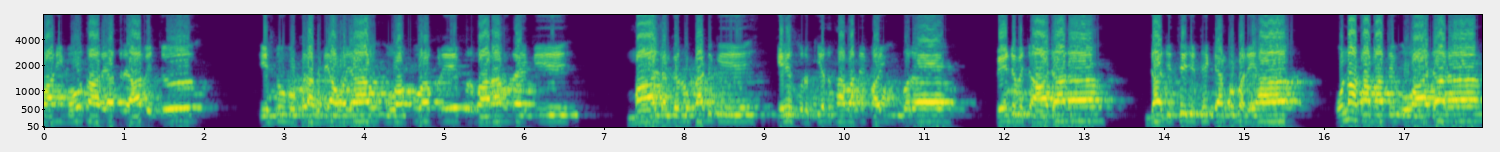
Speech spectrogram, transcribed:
ਪਾਣੀ ਬਹੁਤ ਆ ਰਿਹਾ ਦਰਿਆ ਵਿੱਚ। ਇਸ ਨੂੰ ਮੁੱਖ ਰੱਖਦਿਆਂ ਹੋਇਆ ਉਹ ਆਪੋ ਆਪਣੇ ਪਰਿਵਾਰਾਂ ਨੂੰ ਲੈ ਕੇ, ਮਾਲ ਡੰਗਰ ਨੂੰ ਕੱਢ ਕੇ ਕਿਸੇ ਸੁਰੱਖਿਅਤ ਥਾਵਾਂ ਤੇ ਪਾਈ ਉੱਪਰ ਪਿੰਡ ਵਿੱਚ ਆ ਜਾਣ ਜਾਂ ਜਿੱਥੇ ਜਿੱਥੇ ਕੈਂਪ ਬਣੇ ਆ, ਉਹਨਾਂ ਥਾਵਾਂ ਤੇ ਉਹ ਆ ਜਾਣ।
